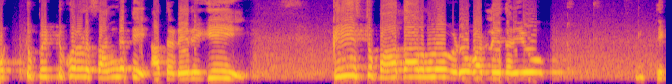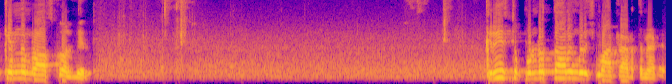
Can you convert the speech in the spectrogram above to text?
ఒట్టు పెట్టుకున్న సంగతి అతడు ఎరిగి క్రీస్తు పాతాళంలో విడువబడలేదనియు. ఈ కింద రాసుకోవాలి మీరు. క్రీస్తు పునరుత్నం గురించి మాట్లాడుతున్నాడు.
